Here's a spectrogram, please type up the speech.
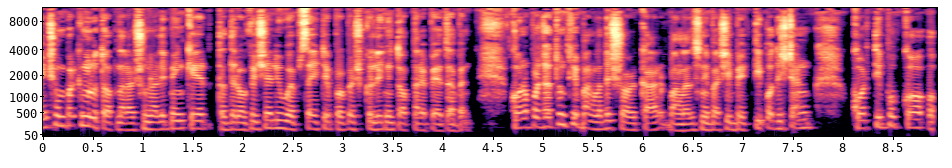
এই সম্পর্কে মূলত আপনারা সোনালী ব্যাংকের তাদের অফিসিয়ালি ওয়েবসাইটে প্রবেশ করলে কিন্তু আপনারা পেয়ে যাবেন। গণপ্রজাতন্ত্রী বাংলাদেশ সরকার, বাংলাদেশ নিবাসী ব্যক্তি প্রতিষ্ঠান কর্তৃপক্ষ ও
